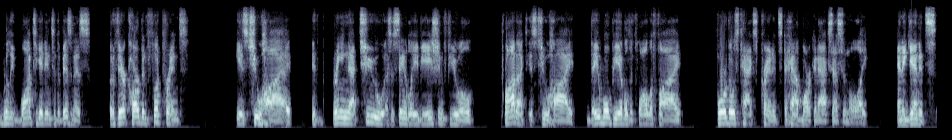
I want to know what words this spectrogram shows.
really want to get into the business, but if their carbon footprint is too high, if bringing that to a sustainable aviation fuel product is too high, they won't be able to qualify for those tax credits to have market access and the like. And again, it's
